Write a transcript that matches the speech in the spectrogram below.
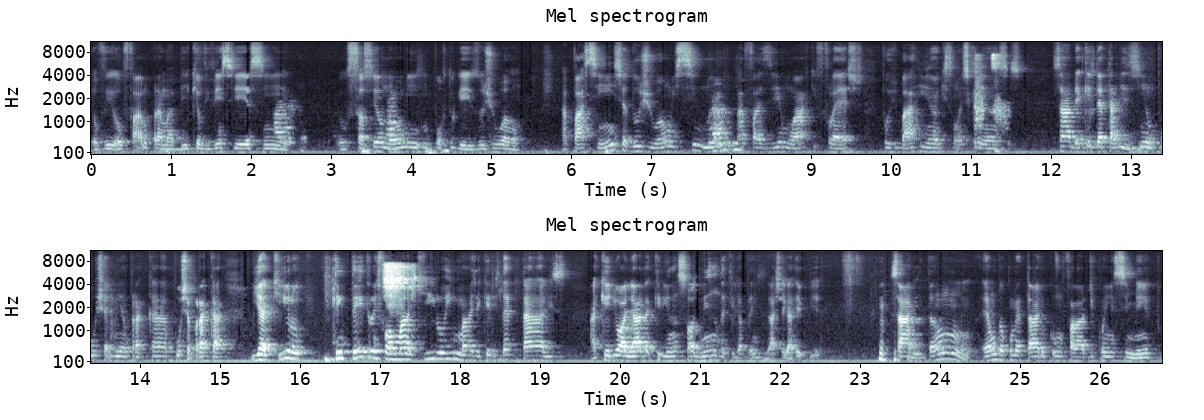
Eu, vi, eu falo pra Mabi que eu vivenciei assim. Eu só sei o nome em português, o João. A paciência do João ensinando a fazer um arco e flecha pros barrian, que são as crianças. Sabe, aquele detalhezinho, puxa a linha pra cá, puxa pra cá. E aquilo, tentei transformar aquilo em imagem, aqueles detalhes, aquele olhar da criança olhando aquele aprendizado, chega a arrepia. Sabe? Então, é um documentário, como falar, de conhecimento.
